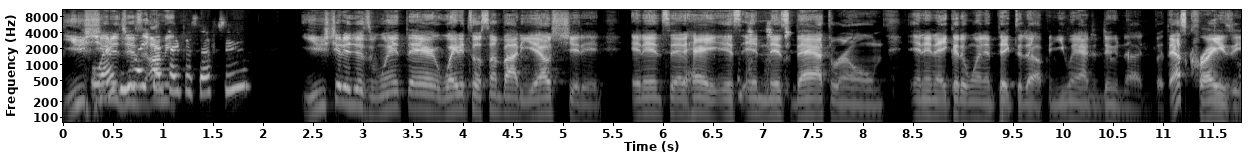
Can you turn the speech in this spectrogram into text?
you should have just. like I mean, type of stuff too? you should have just went there, waited till somebody else shit it, and then said, "Hey, it's in this bathroom," and then they could have went and picked it up, and you wouldn't have to do nothing. But that's crazy.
